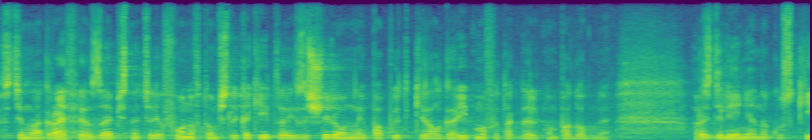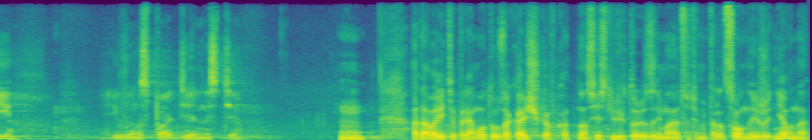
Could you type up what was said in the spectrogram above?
стенография, запись на телефоны, в том числе какие-то изощренные попытки алгоритмов и так далее и тому подобное. Разделение на куски и вынос по отдельности. А давайте прямо вот у заказчиков, у нас есть люди, которые занимаются этим операционно ежедневно,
